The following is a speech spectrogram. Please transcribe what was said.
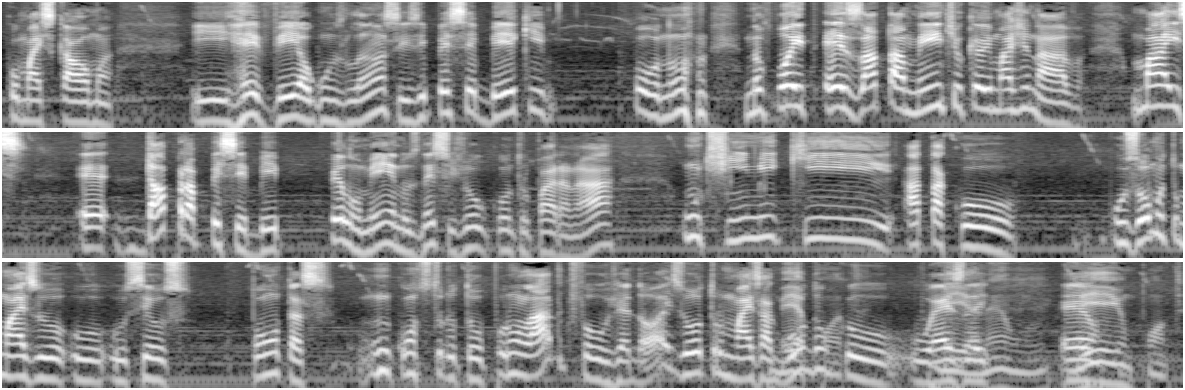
com mais calma e rever alguns lances e perceber que, pô, não, não foi exatamente o que eu imaginava. Mas é, dá para perceber, pelo menos nesse jogo contra o Paraná, um time que atacou, usou muito mais o, o, os seus pontas, um construtor por um lado, que foi o G2, outro mais agudo, que o Wesley. Meia, né? um, é, meia e um ponta.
